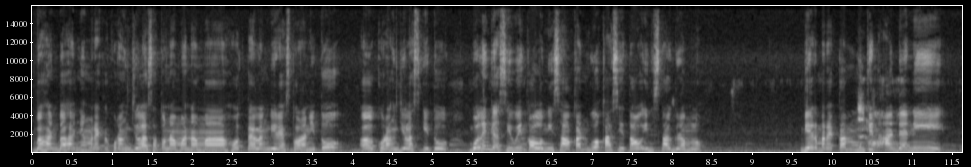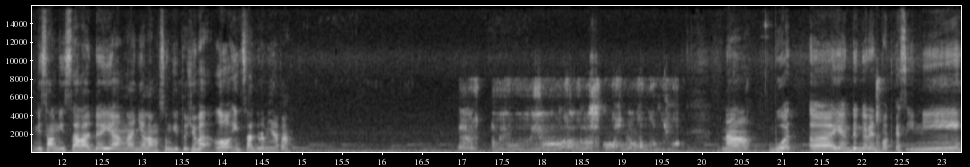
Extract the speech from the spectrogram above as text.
bahan-bahan yang mereka kurang jelas atau nama-nama hotel yang di restoran itu eh, kurang jelas gitu. Boleh nggak sih Win kalau misalkan gue kasih tahu Instagram lo? Biar mereka mungkin ada nih, misal-misal ada yang nanya langsung gitu. Coba lo Instagramnya apa? Twinlim underscore 97 Nah, buat eh, yang dengerin podcast ini,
